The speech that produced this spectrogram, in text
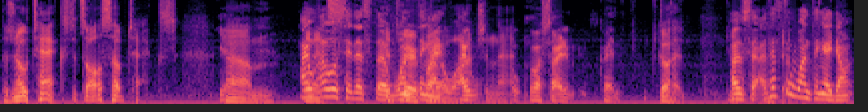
there's no text it's all subtext Yeah. um I, I will say that's the one thing I watch I, in that Oh, sorry. Go ahead. go ahead I was say that's the one thing I don't.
